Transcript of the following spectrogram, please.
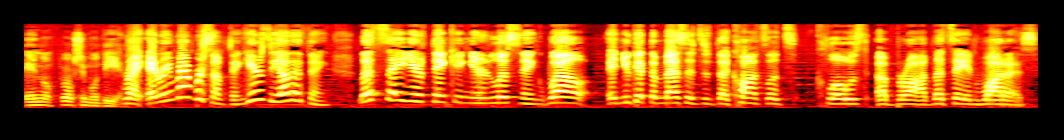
en los próximos días. Right. And remember something. Here's the other thing. Let's say you're thinking, you're listening, well, and you get the message that the consulate's closed abroad, let's say in Juarez.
